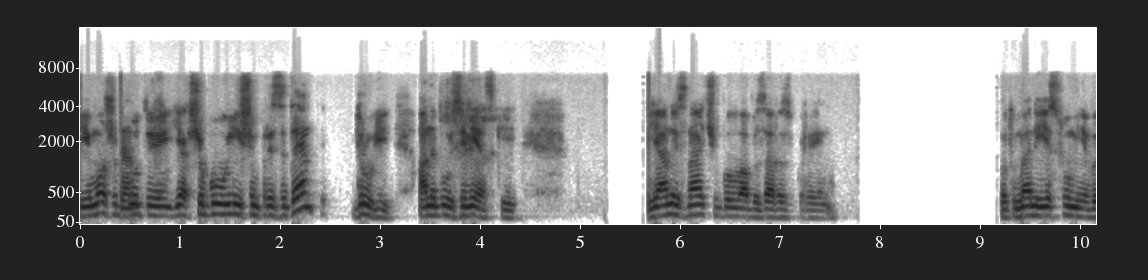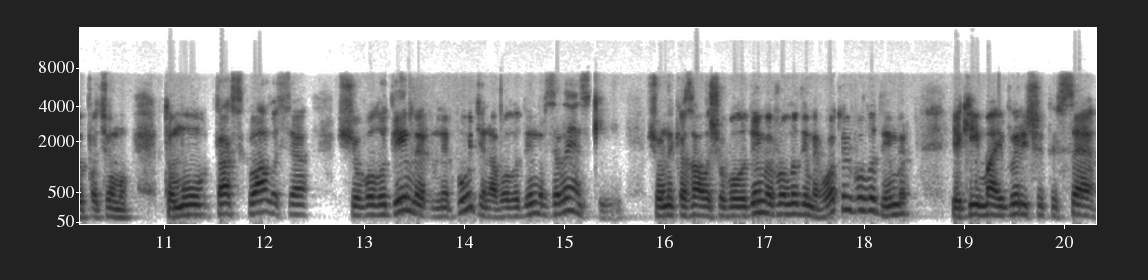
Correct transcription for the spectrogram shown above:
і може Так. бути, якщо був іншим президент, другий, а не був Зеленський, я не знаю, чи була б зараз Україна. От у мене є сумніви по цьому. Тому так склалося, що Володимир не Путін, а Володимир Зеленський. Що вони казали, що Володимир Володимир, от і Володимир, який має вирішити все,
